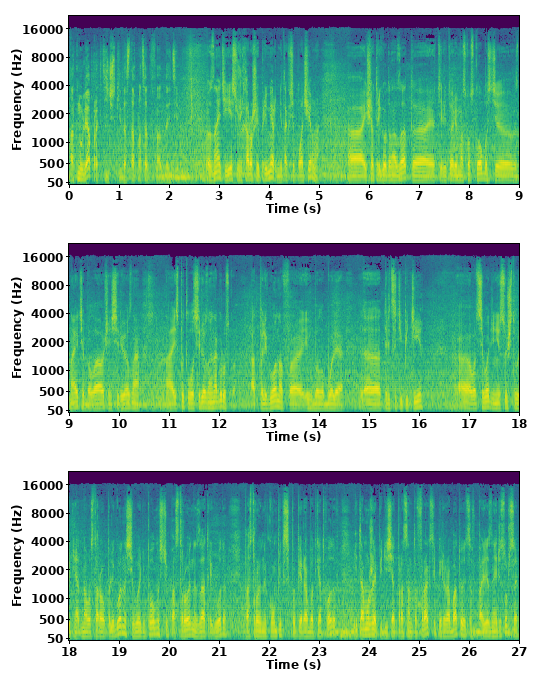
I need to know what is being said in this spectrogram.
от нуля практически до 100% надо дойти. Вы знаете, есть уже хороший пример, не так все плачевно. А, еще три года назад э, территория Московской области, вы знаете, была очень серьезно, а, испытывала серьезную нагрузку. От полигонов э, их было более 35 Э, вот сегодня не существует ни одного старого полигона. Сегодня полностью построены за три года построены комплексы по переработке отходов. И там уже 50% фракций перерабатываются в полезные ресурсы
